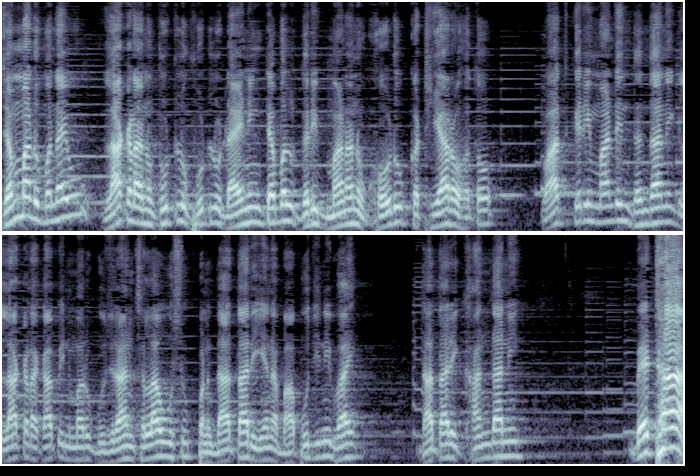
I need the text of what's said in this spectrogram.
જમવાનું બનાવ્યું, લાકડાનું તૂટલું ફૂટલું ડાઇનિંગ ટેબલ, ગરીબ માણાનું ખોડું, કઠિયારો હતો. વાત કરી માંડીને ધંધાની લાકડા કાપીને મારું ગુજરાન ચલાવું છું, પણ દાતારી એના બાપુજીની ભાઈ, દાતારી ખાનદાની. બેઠા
